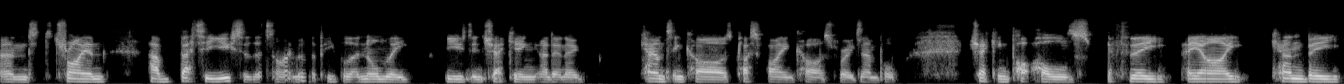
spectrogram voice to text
and to try and have better use of the time of the people that are normally used in checking. I don't know, counting cars, classifying cars, for example, checking potholes. If the AI can be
